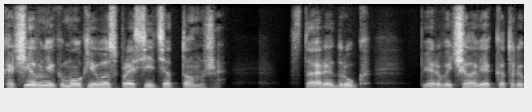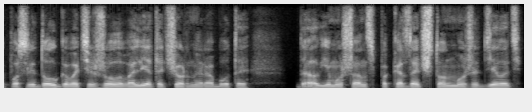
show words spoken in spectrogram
Кочевник мог его спросить о том же. Старый друг, первый человек, который после долгого тяжелого лета черной работы — дал ему шанс показать, что он может делать,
